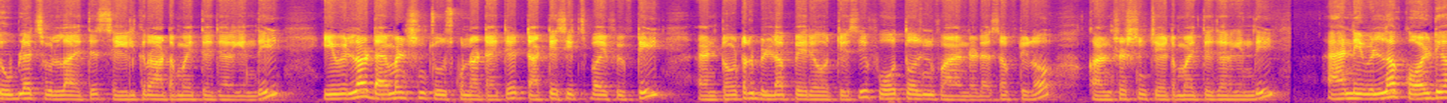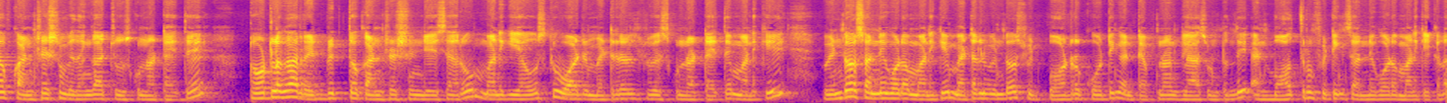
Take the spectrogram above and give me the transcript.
డూప్లెట్స్ విల్లా అయితే సేల్కి రావటం అయితే జరిగింది. ఈ విల్లా డైమెన్షన్ చూసుకున్నట్టయితే thirty six by fifty and total built up area వచ్చేసి ఫోర్ థౌజండ్ ఫైవ్ హండ్రెడ్ ఎస్ఎఫ్టీలో కన్స్ట్రక్షన్ చేయటం అయితే జరిగింది. అండ్ ఈ విల్లా క్వాలిటీ ఆఫ్ కన్స్ట్రక్షన్ విధంగా చూసుకున్నట్టయితే టోటల్గా రెడ్ బ్రిక్తో కన్స్ట్రక్షన్ చేశారు. మనకి హౌస్కి వాటి మెటీరియల్స్ వేసుకున్నట్టయితే మనకి విండోస్ అన్నీ కూడా మనకి metal windows with border coating and Teflon glass ఉంటుంది. అండ్ బాత్రూమ్ ఫిట్టింగ్స్ అన్నీ కూడా మనకి ఇక్కడ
